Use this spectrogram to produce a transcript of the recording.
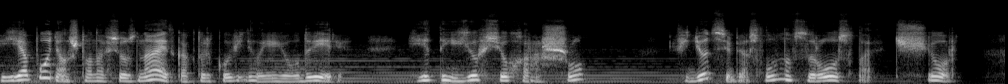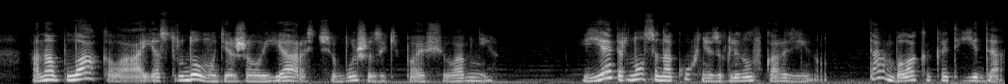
И я понял, что она все знает, как только увидел ее у двери. И это ее все хорошо. Ведет себя словно взрослая. Черт. Она плакала, а я с трудом удерживал ярость, все больше закипающую во мне. Я вернулся на кухню и заглянул в корзину. Там была какая-то еда.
